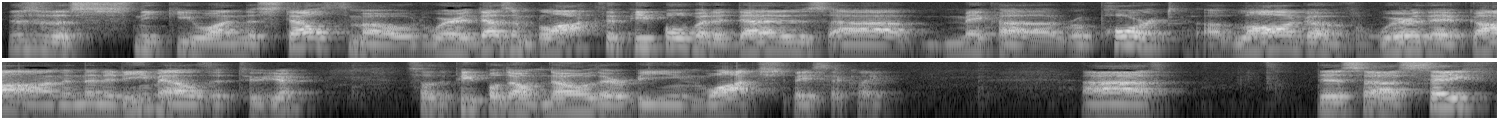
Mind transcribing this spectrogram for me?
This is a sneaky one, the stealth mode, where it doesn't block the people, but it does uh, make a report, a log of where they've gone, and then it emails it to you. So the people don't know they're being watched, basically. Uh, this uh, safe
